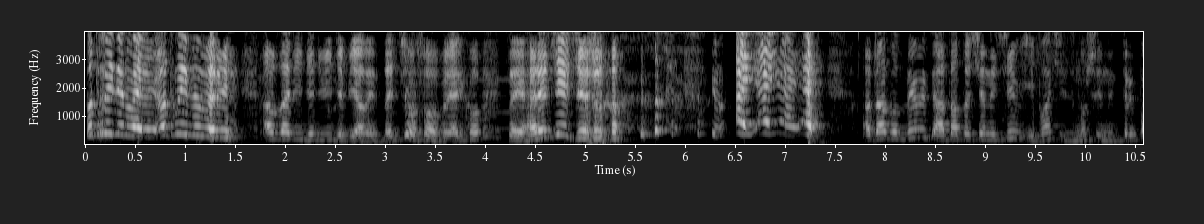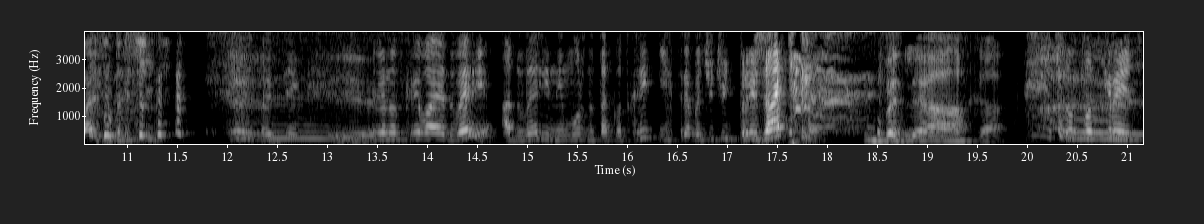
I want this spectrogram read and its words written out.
Открийте двері, открийте двері! А взаді дядь Вітя п'яний. Да чо, що, блядь, це гаряче чи що? Ай, ай, ай, ай! А тато дивиться, а тато ще не сів і бачить з машини три пальці торчить. Оці. Він відкриває двері, а двері не можна так відкрити, їх треба чуть-чуть прижати, Бляха. щоб відкрити.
